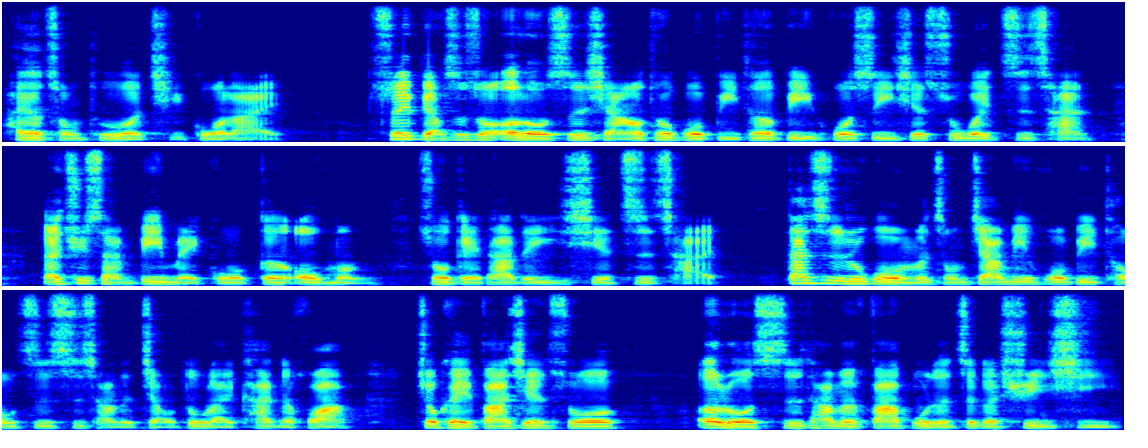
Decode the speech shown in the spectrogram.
还有从土耳其过来。所以表示说，俄罗斯想要透过比特币或是一些数位资产来去闪避美国跟欧盟所给他的一些制裁。但是如果我们从加密货币投资市场的角度来看的话，就可以发现说，俄罗斯他们发布的这个讯息，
